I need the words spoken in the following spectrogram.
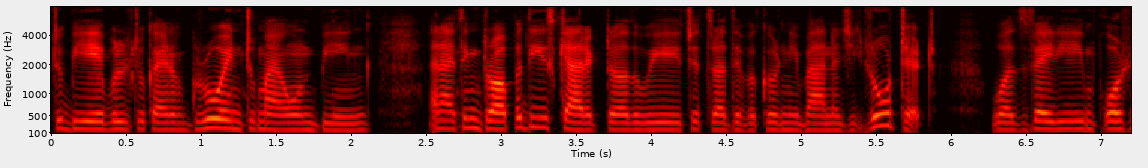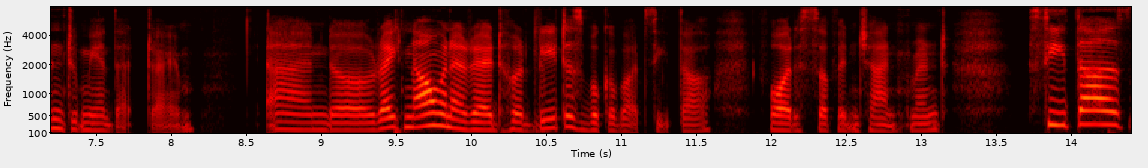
to be able to kind of grow into my own being. And I think Draupadi's character, the way Chitra Divakaruni Banerjee wrote it, was very important to me at that time. And uh, right now, when I read her latest book about Sita, Forests of Enchantment, Sita's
